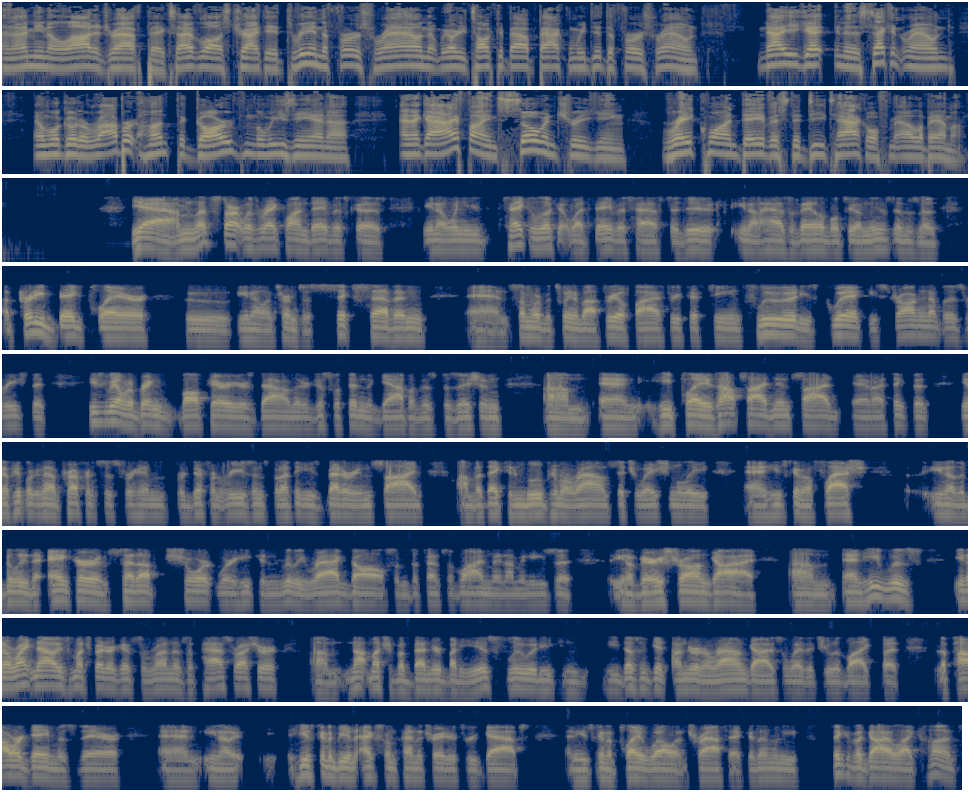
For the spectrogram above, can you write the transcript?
and I mean a lot of draft picks. I've lost track. They had three in the first round that we already talked about back when we did the first round. Now you get into the second round, and we'll go to Robert Hunt, the guard from Louisiana, and a guy I find so intriguing, Raekwon Davis, the D tackle from Alabama. Yeah, I mean, let's start with Raekwon Davis because you know when you take a look at what Davis has to do, you know, has available to him. This is a a pretty big player who, you know, in terms of six seven and somewhere between about 305, 315, fluid. He's quick. He's strong enough with his reach that he's gonna be able to bring ball carriers down that are just within the gap of his position. Um, and he plays outside and inside. And I think that you know people are going to have preferences for him for different reasons, but I think he's better inside. Um, but they can move him around situationally, and he's going to flash you know, the ability to anchor and set up short where he can really ragdoll some defensive linemen. I mean, he's a, you know, very strong guy. Um, and he was, you know, right now he's much better against the run as a pass rusher. Um, not much of a bender, but he is fluid. He can, he doesn't get under and around guys the way that you would like, but the power game is there. And, you know, he's going to be an excellent penetrator through gaps and he's going to play well in traffic. And then when you think of a guy like Hunt,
